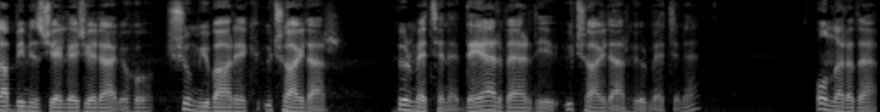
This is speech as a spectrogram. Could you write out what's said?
Rabbimiz Celle Celaluhu şu mübarek üç aylar hürmetine, değer verdiği üç aylar hürmetine onlara da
